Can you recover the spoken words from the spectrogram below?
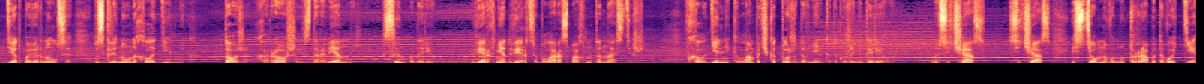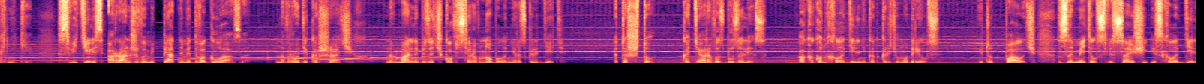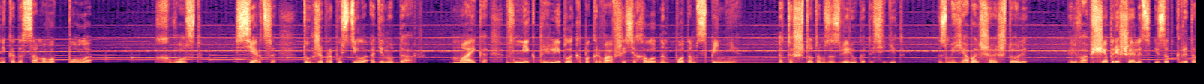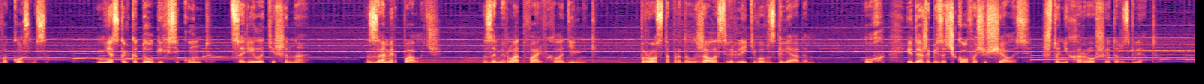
Дед повернулся, взглянул на холодильник. Тоже хороший, здоровенный. Сын подарил. Верхняя дверца была распахнута настежь. В холодильнике лампочка тоже давненько так уже не горела. Но сейчас Сейчас из темного нутра бытовой техники светились оранжевыми пятнами два глаза, на вроде кошачьих. Нормально без очков все равно было не разглядеть. Это что, котяра в избу залез? А как он холодильник открыть умудрился? И тут Палыч заметил свисающий из холодильника до самого пола хвост. Сердце тут же пропустило один удар. Майка вмиг прилипла к покрывавшейся холодным потом спине – это что там за зверюга-то сидит? Змея большая, что ли? Или вообще пришелец из открытого космоса? Несколько долгих секунд царила тишина. Замер Палыч. Замерла тварь в холодильнике. Просто продолжала сверлить его взглядом. Ох, и даже без очков ощущалось, что нехороший это взгляд.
